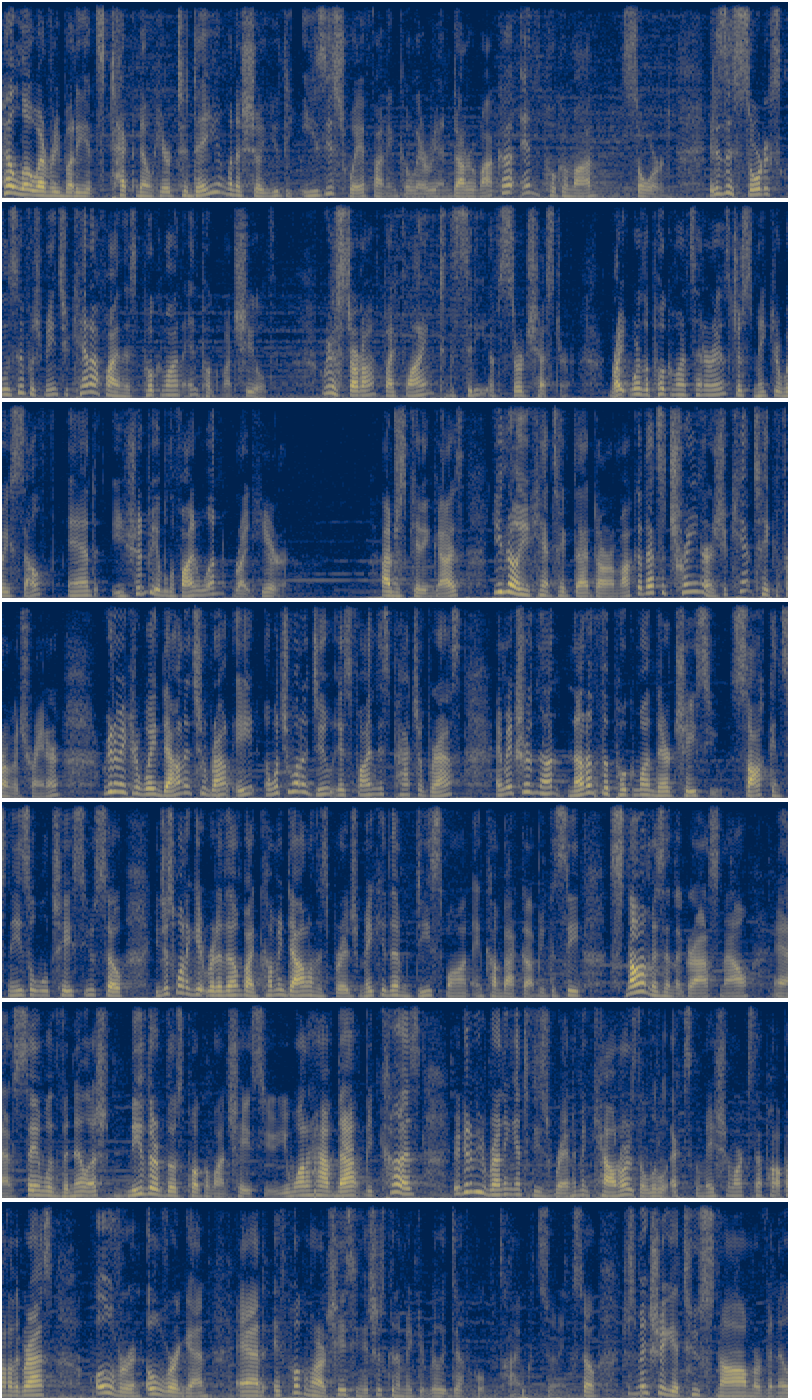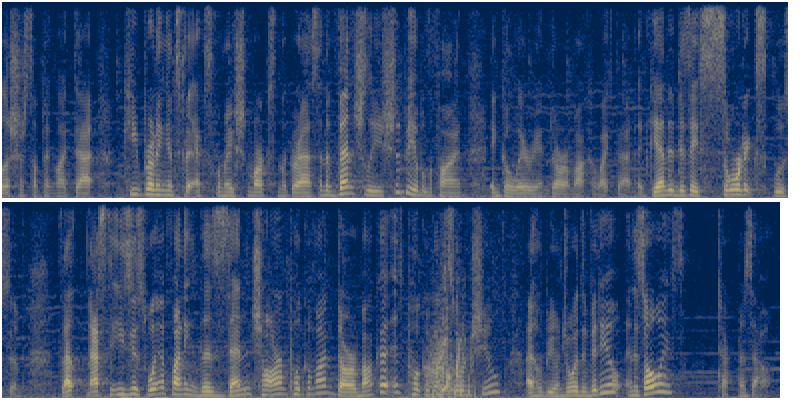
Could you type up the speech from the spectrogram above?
Hello everybody, it's Techno here. Today I'm going to show you the easiest way of finding Galarian Darumaka in Pokemon Sword. It is a Sword exclusive, which means you cannot find this Pokemon in Pokemon Shield. We're going to start off by flying to the city of Circhester. Right where the Pokemon Center is, just make your way south, and you should be able to find one right here. I'm just kidding, guys. You know you can't take that Darumaka. That's a trainer's. You can't take it from a trainer. We're going to make your way down into Route 8, and what you want to do is find this patch of grass and make sure none, none of the Pokemon there chase you. Sock and Sneasel will chase you, so you just want to get rid of them by coming down on this bridge, making them despawn, and come back up. You can see Snom is in the grass now, and same with Vanillish. Neither of those Pokemon chase you. You want to have that because you're going to be running into these random encounters, the little exclamation marks that pop out of the grass, over and over again, and if Pokemon are chasing, it's just going to make it really difficult and time consuming. So just make sure you get two Snom or Vanillish or something like that. Keep running into the exclamation marks in the grass, and eventually you should be able to find a Galarian Darumaka like that. Again, it is a Sword exclusive. That, that's the easiest way of finding the Zen Charm Pokemon Darumaka in Pokemon Sword and Shield. I hope you enjoyed the video, and as always, Techno's out.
